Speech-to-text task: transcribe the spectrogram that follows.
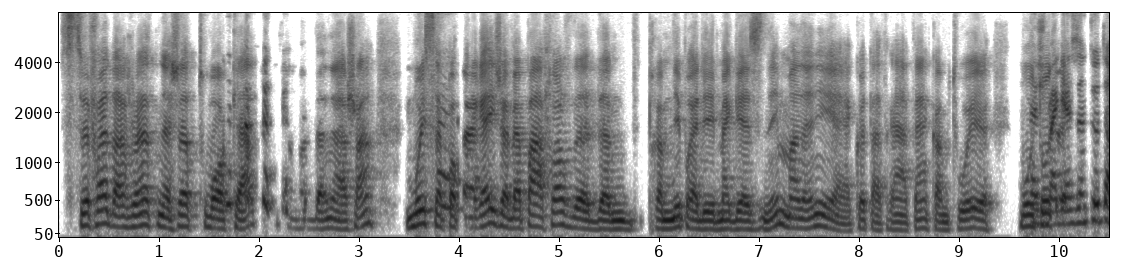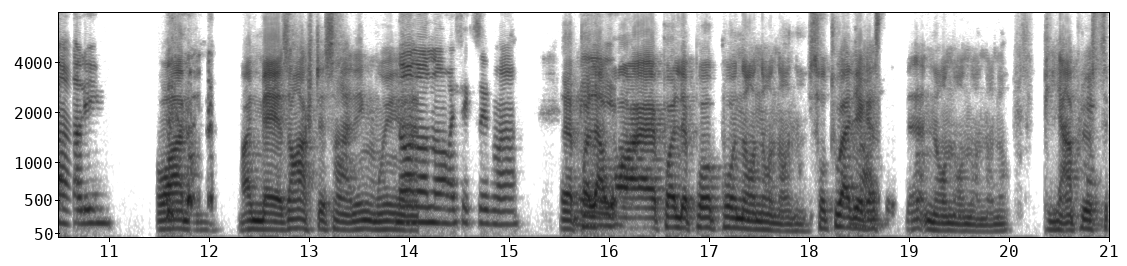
Si tu veux faire de l'argent, tu en achètes trois, quatre. ça va te donner la chance. Moi, c'est pas pareil. Je n'avais pas à force de, me promener pour aller magasiner. À un moment donné, écoute, à 30 ans, comme toi. Moi, je magasine tout en ligne. Ouais, mais une maison acheter ça en ligne, moi. Non, euh, non, non, effectivement. Euh, pas l'avoir, pas le pas, pas, non, non, non, non. Surtout aller rester dedans. Non, non, non, non, non. Puis en plus, tu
